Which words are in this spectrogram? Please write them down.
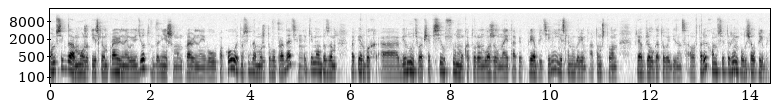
он всегда может, если он правильно его ведет, в дальнейшем он правильно его упаковывает, он всегда может его продать. Mm. Таким образом, во-первых, а, вернуть вообще всю сумму, которую он вложил на этапе приобретения, если мы говорим о том, что он приобрел готовый бизнес. А во-вторых, он все это время получал прибыль.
